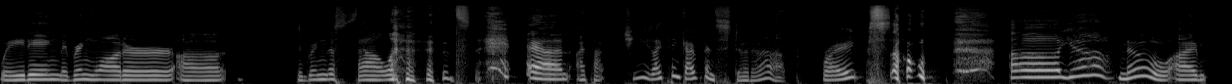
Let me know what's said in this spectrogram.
waiting. They bring water. Uh, they bring the salads. and I thought, geez, I think I've been stood up, right? So, uh, yeah, no, I'm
